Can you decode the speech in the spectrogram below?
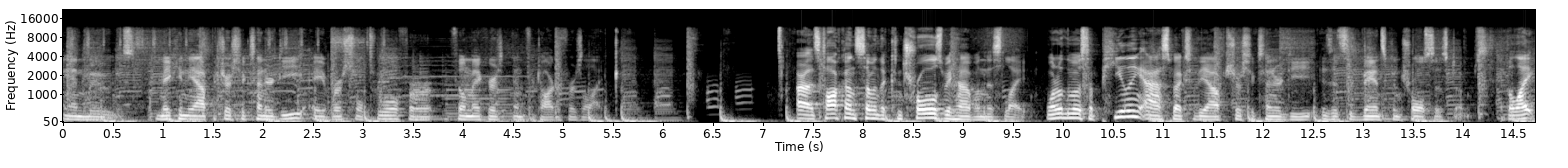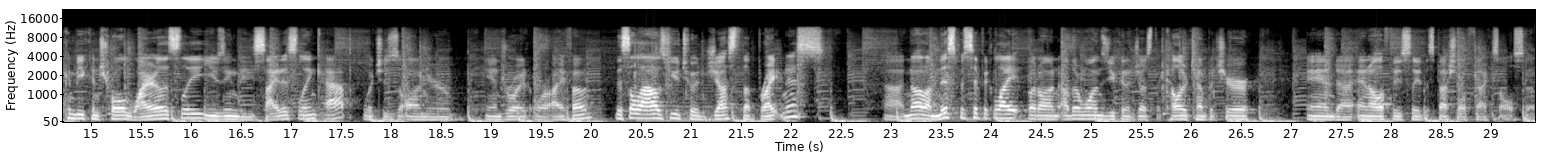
and moods, making the Aputure 600D a versatile tool for filmmakers and photographers alike. All right, let's talk on some of the controls we have on this light. One of the most appealing aspects of the Aputure 600D is its advanced control systems. The light can be controlled wirelessly using the Sidus Link app, which is on your Android or iPhone. This allows you to adjust the brightness, uh, not on this specific light, but on other ones you can adjust the color temperature and, uh, and obviously the special effects also,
